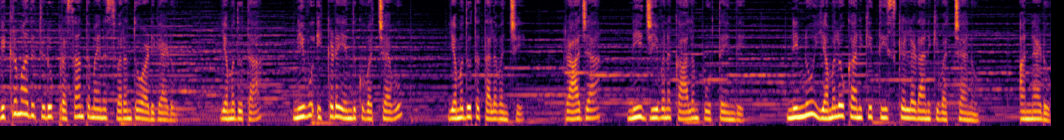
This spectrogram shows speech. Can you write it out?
విక్రమాదిత్యుడు ప్రశాంతమైన స్వరంతో అడిగాడు యమదూత నీవు ఇక్కడ ఎందుకు వచ్చావు? యమదూత తలవంచి రాజా నీ జీవన కాలం పూర్తయింది. నిన్ను యమలోకానికి తీసుకెళ్ళడానికి వచ్చాను. అన్నాడు.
